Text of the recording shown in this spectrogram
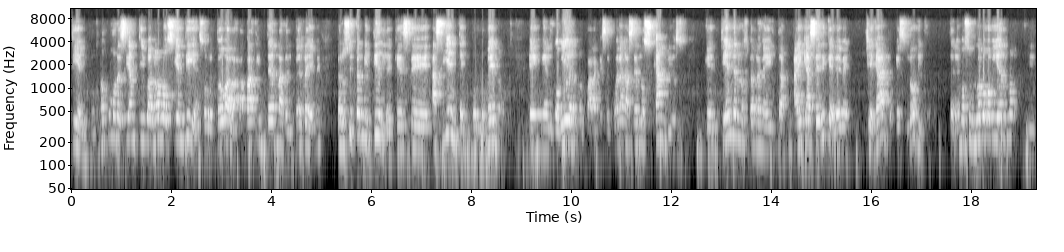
tiempo, no como decía Antigua, no los 100 días, sobre todo a la, parte interna del PRM, pero sí permitirle que se asienten por lo menos en el gobierno para que se puedan hacer los cambios que entienden los PRMistas hay que hacer y que deben llegar, porque es lógico. Tenemos un nuevo gobierno y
